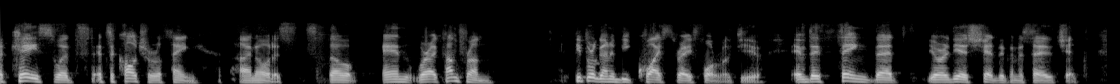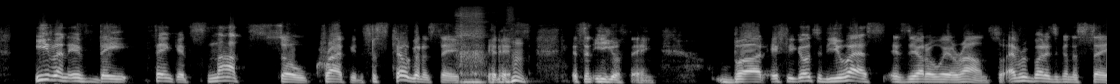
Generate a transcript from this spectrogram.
a case with it's a cultural thing i noticed. So and where i come from people are going to be quite straightforward to you. If they think that your idea is shit they're going to say it's shit. Even if they think it's not so crappy they're still going to say it is. Mm-hmm. It's an ego thing. But if you go to the us it's the other way around. So everybody's going to say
